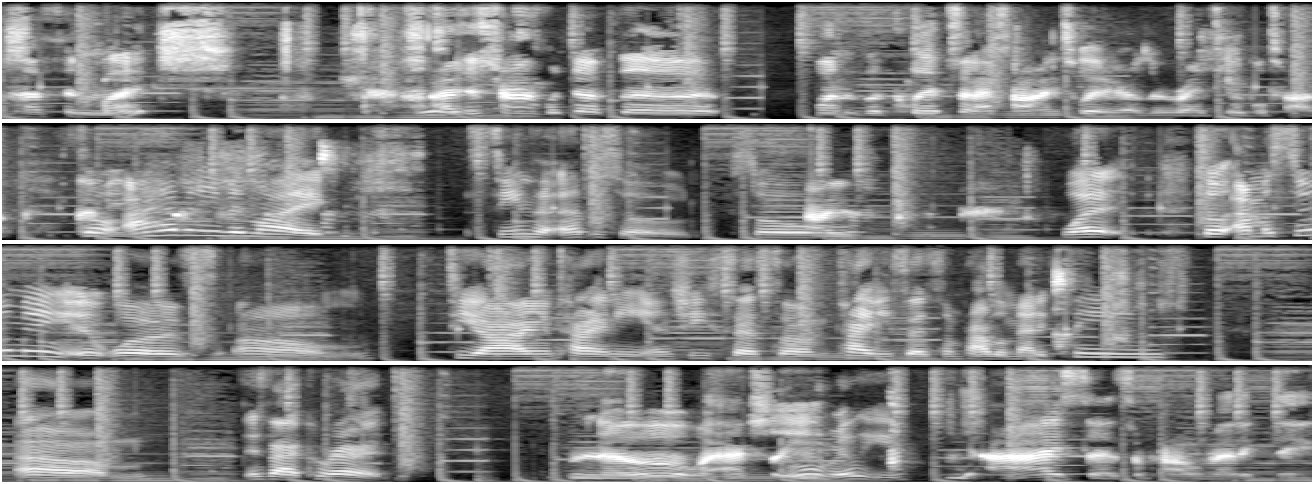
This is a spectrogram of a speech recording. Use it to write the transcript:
Nothing much. I was just trying to look up the one of the clips that I saw on Twitter of the Red Table Talk. So mean, I haven't even like seen the episode. So what? So I'm assuming it was um, TI and Tiny, and she said some. Tiny said some problematic things. Um, is that correct? No, actually, Oh, really? I said some problematic thing.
